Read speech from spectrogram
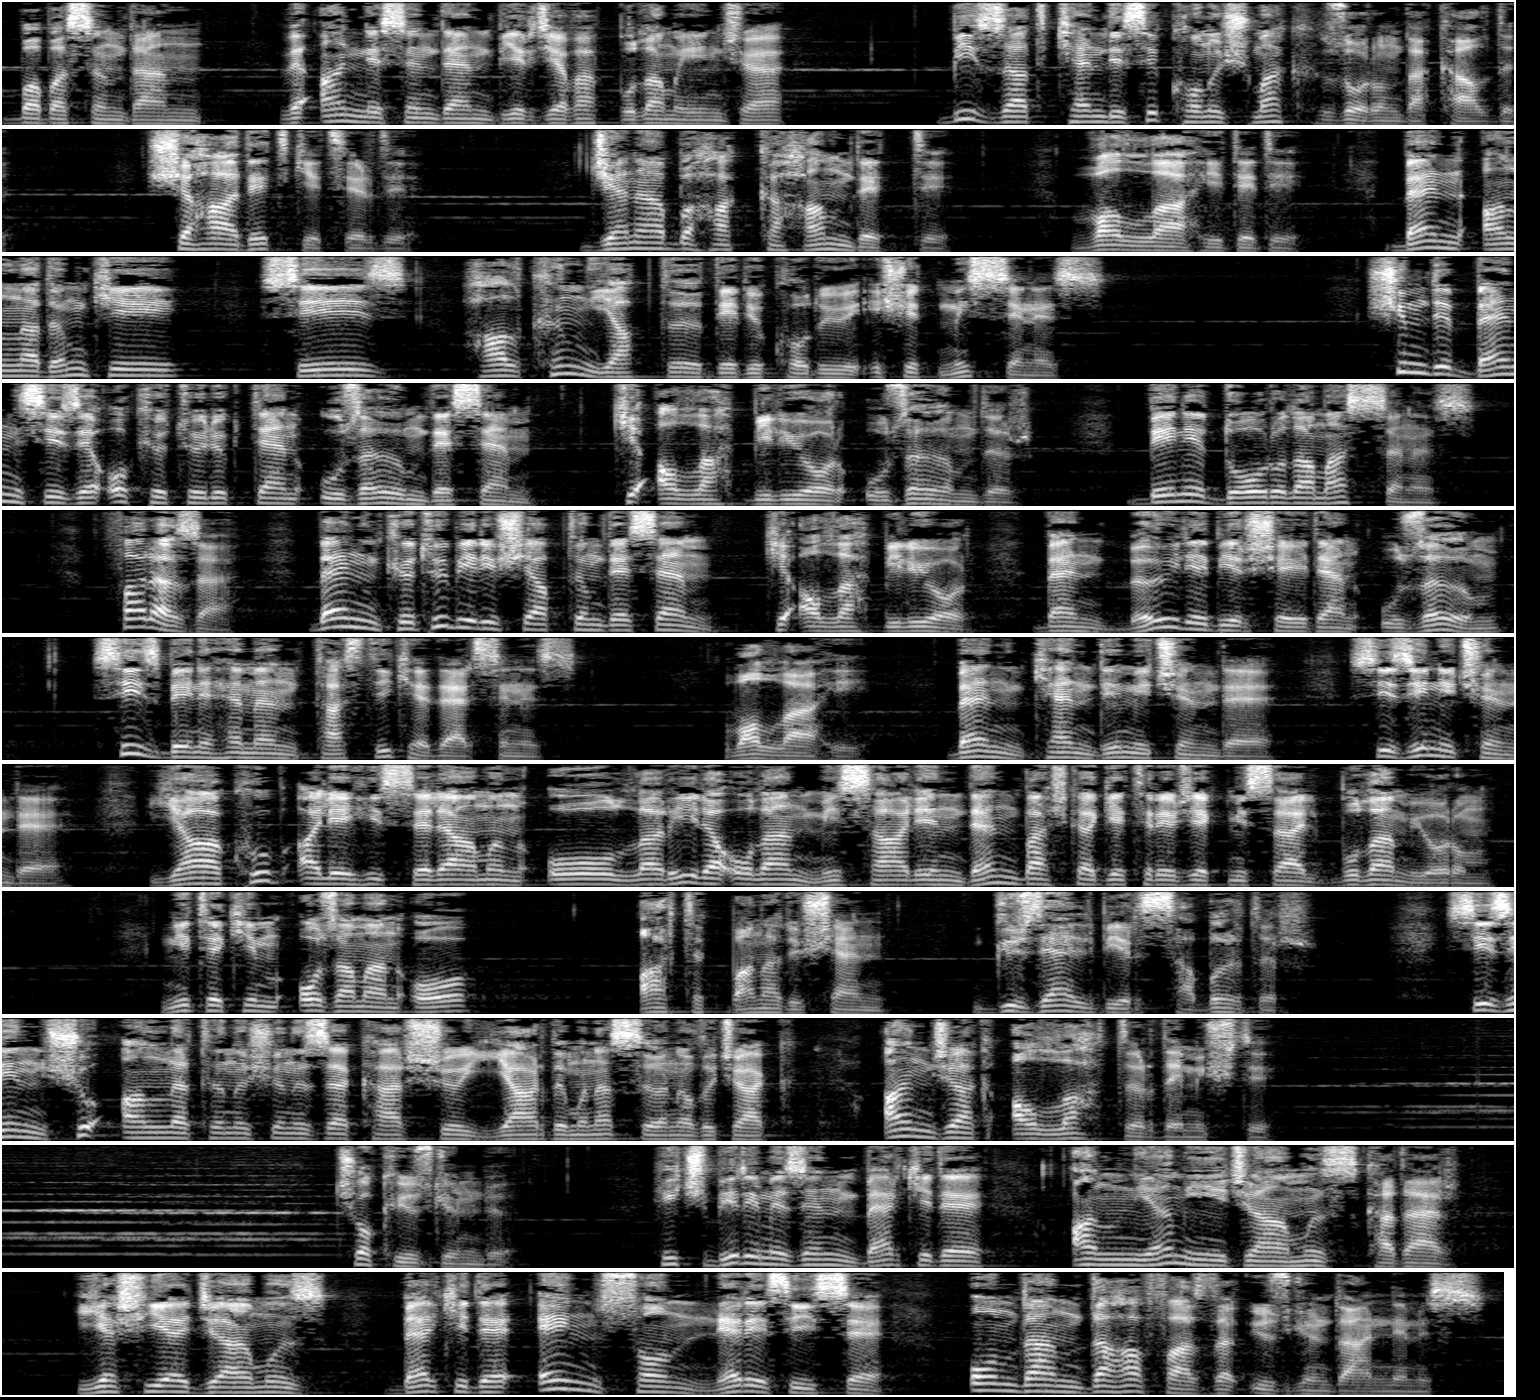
Babasından ve annesinden bir cevap bulamayınca, bizzat kendisi konuşmak zorunda kaldı. Şehadet getirdi. Cenabı Hakk'a hamd etti. Vallahi dedi, ben anladım ki siz halkın yaptığı dedikoduyu işitmişsiniz. Şimdi ben size o kötülükten uzağım desem ki Allah biliyor uzağımdır. Beni doğrulamazsınız. Faraza ben kötü bir iş yaptım desem ki Allah biliyor ben böyle bir şeyden uzağım, siz beni hemen tasdik edersiniz. Vallahi ben kendim için de, sizin için de, Yakup aleyhisselamın oğullarıyla olan misalinden başka getirecek misal bulamıyorum. Nitekim o zaman o, artık bana düşen güzel bir sabırdır. Sizin şu anlatınışınıza karşı yardımına sığınılacak ancak Allah'tır demişti. Çok üzgündü. Hiçbirimizin belki de anlayamayacağımız kadar yaşayacağımız belki de en son neresiyse ondan daha fazla üzgündü annemiz.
